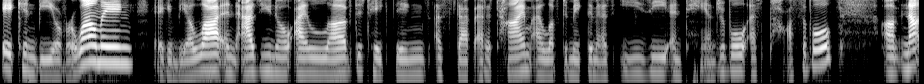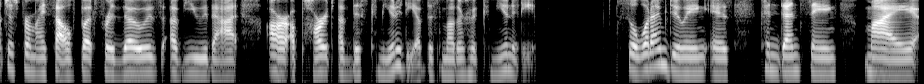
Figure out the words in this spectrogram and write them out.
it can be overwhelming it can be a lot and as you know i love to take things a step at a time i love to make them as easy and tangible as possible um, not just for myself but for those of you that are a part of this community of this motherhood community so, what I'm doing is condensing my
